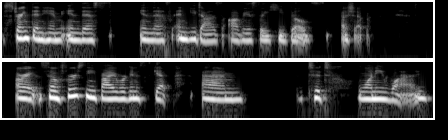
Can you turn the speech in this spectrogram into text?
strengthen him in this in this, and he does. Obviously, he builds a ship. All right, so first Nephi, we're going to skip um, to 21.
